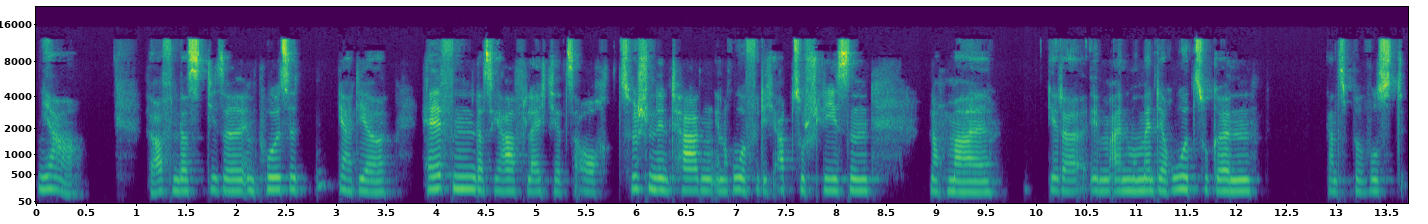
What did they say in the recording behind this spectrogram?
Ja, wir hoffen, dass diese Impulse ja dir helfen, das Jahr vielleicht jetzt auch zwischen den Tagen in Ruhe für dich abzuschließen, nochmal dir da eben einen Moment der Ruhe zu gönnen, ganz bewusst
